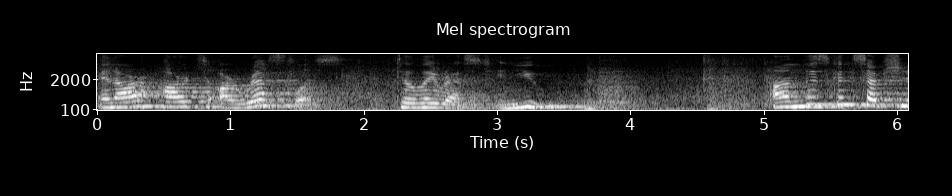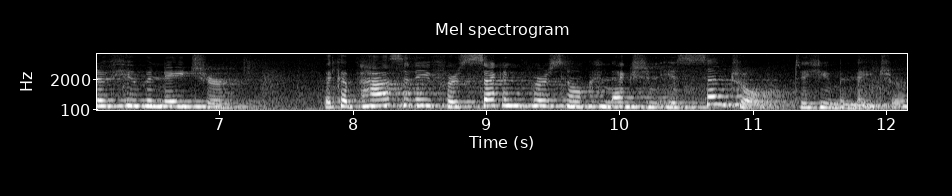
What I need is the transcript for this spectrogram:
and our hearts are restless till they rest in you. On this conception of human nature, the capacity for second personal connection is central to human nature,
